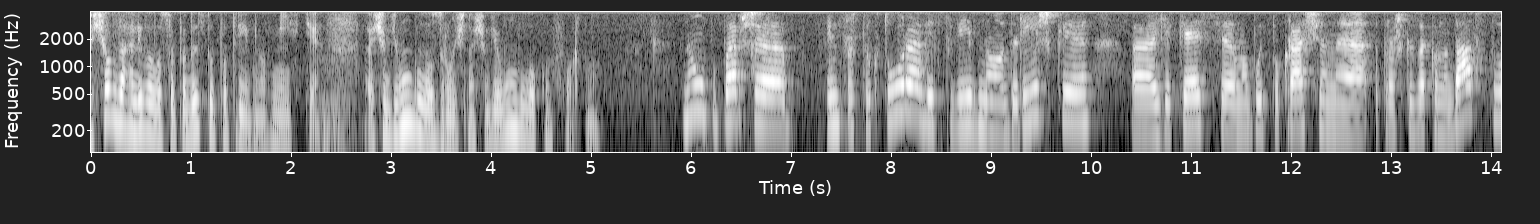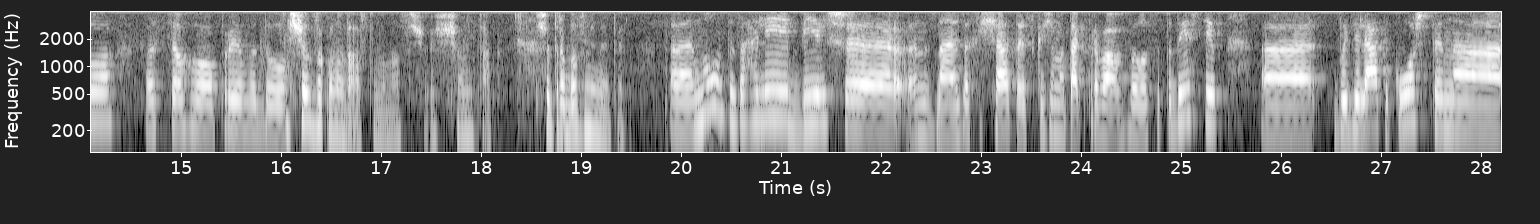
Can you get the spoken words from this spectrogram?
що взагалі велосипедисту потрібно в місті, е, щоб йому було зручно, щоб йому було комфортно. Ну, по-перше, інфраструктура, відповідно, доріжки, е, якесь, е, мабуть, покращене трошки законодавство з цього приводу. Що з законодавством у нас? Що, що не так? Що треба змінити? Е, Ну, взагалі, більше е, не знаю, захищати, скажімо так, права велосипедистів, е, виділяти кошти на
